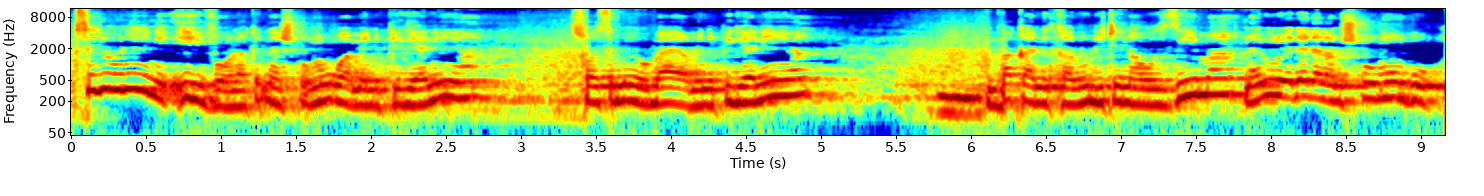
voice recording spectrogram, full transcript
Sijui nini hivyo lakini nashukuru Mungu amenipigania. Siwasemee ubaya amenipigania. Mpaka nikarudi tena uzima na yule dada namshukuru Mungu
